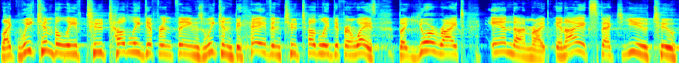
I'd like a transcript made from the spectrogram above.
Like we can believe two totally different things, we can behave in two totally different ways, but you're right and I'm right. And I expect you to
